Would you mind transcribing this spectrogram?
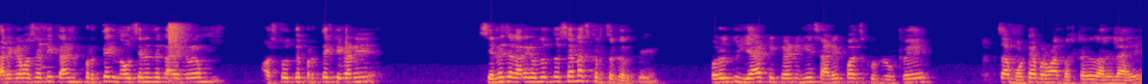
कार्यक्रमासाठी कारण प्रत्येक नौसेनेचा कार्यक्रम असतो ते प्रत्येक ठिकाणी सेनेचा कार्यक्रम असतो तर सेनाच खर्च करते. परंतु या ठिकाणी हे साडेपाच कोटी रुपये चा मोठ्या प्रमाणात भ्रष्टाचार झालेला आहे.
